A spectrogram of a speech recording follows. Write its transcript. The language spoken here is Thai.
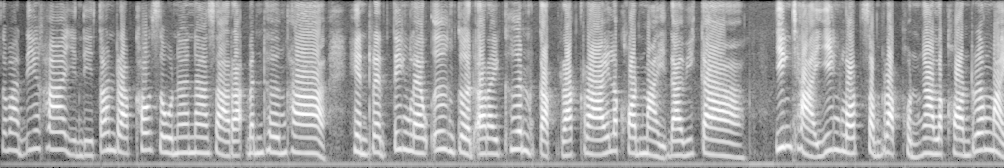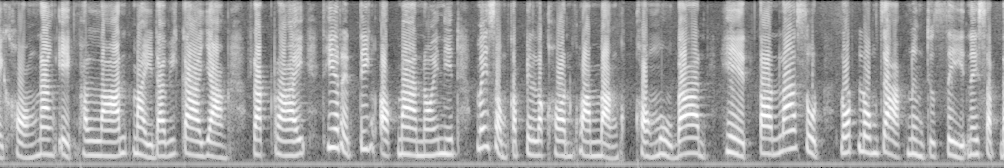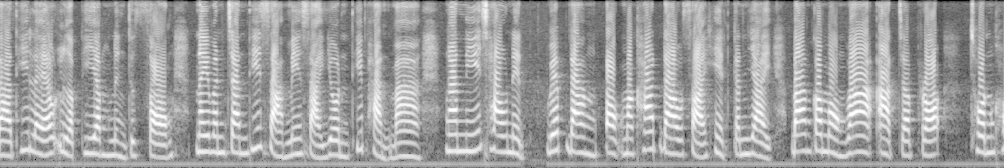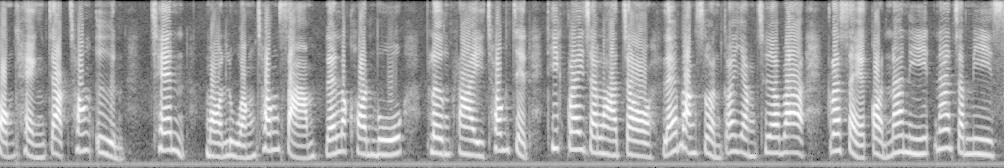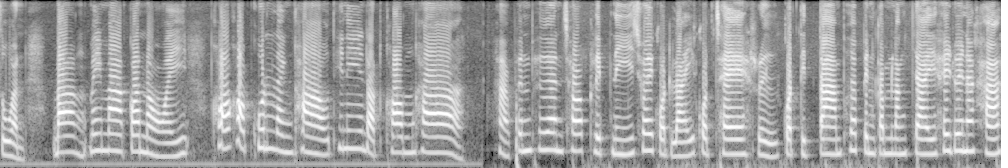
สวัสดีค่ะ ยินดีต้อนรับเข้าสู่นานาสาระบันเทิงค่ะ เห็นเรตติ้งแล้วอึ้งเกิดอะไรขึ้นกับรักร้ายละครใหม่ดาวิกา ยิ่งฉายยิ่งลดสำหรับผลงานละครเรื่องใหม่ของนางเอกพันล้านใหม่ดาวิกาอย่างรักร้ายที่เรตติ้งออกมาน้อยนิด ไม่สมกับเป็นละครความหวังของหมู่บ้าน เหตุตอนล่าสุด ลดลงจาก 1.4 ในสัปดาห์ที่แล้วเหลือเพียง 1.2 ในวันจันทร์ที่ 3 เมษายนที่ผ่านมา งานนี้ชาวเน็ตเว็บดังออกมาคาดเดาสาเหตุกันใหญ่ บ้างก็มองว่าอาจจะเพราะชนของแข็งจากช่องอื่น เช่น หมอหลวงช่อง 3 และละครบูเพลิงไพรช่อง 7 ที่ใกล้จะลาจอ และบางส่วนก็ยังเชื่อว่า กระแสก่อนหน้านี้น่าจะมีส่วน บ้างไม่มากก็น้อย ขอขอบคุณแหล่งข่าวที่นี่ .com ค่ะ หากเพื่อนๆชอบคลิปนี้ช่วยกดไลค์ กดแชร์ หรือกดติดตามเพื่อเป็นกำลังใจให้ด้วยนะคะ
